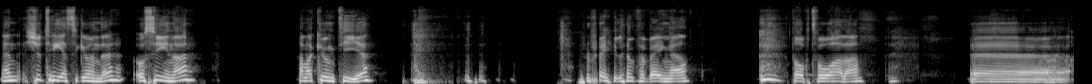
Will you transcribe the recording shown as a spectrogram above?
en 23 sekunder och synar. Han har kung 10. Railen för Bengan. Topp 2 hade han. Eh,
